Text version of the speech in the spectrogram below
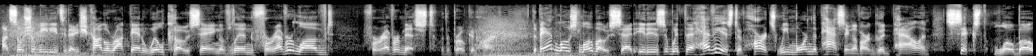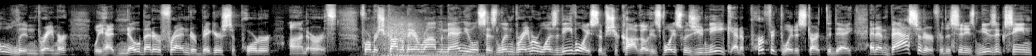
On social media today, Chicago rock band Wilco saying of Lin, forever loved, forever missed with a broken heart. The band Los Lobos said it is with the heaviest of hearts we mourn the passing of our good pal and sixth Lobo, Lin Brehmer. We had no better friend or bigger supporter on earth. Former Chicago Mayor Rahm Emanuel says Lin Brehmer was the voice of Chicago. His voice was unique and a perfect way to start the day. An ambassador for the city's music scene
